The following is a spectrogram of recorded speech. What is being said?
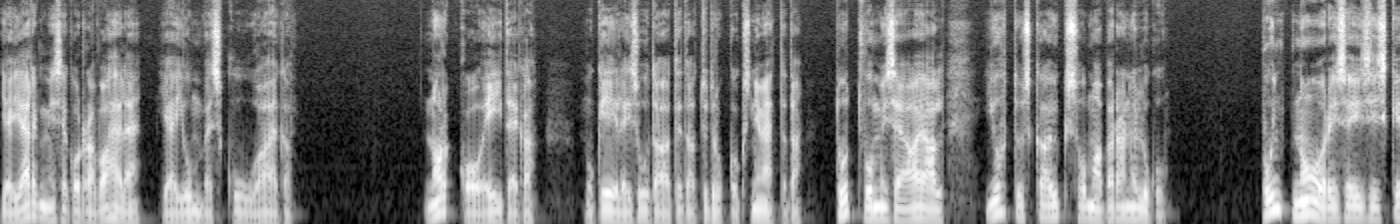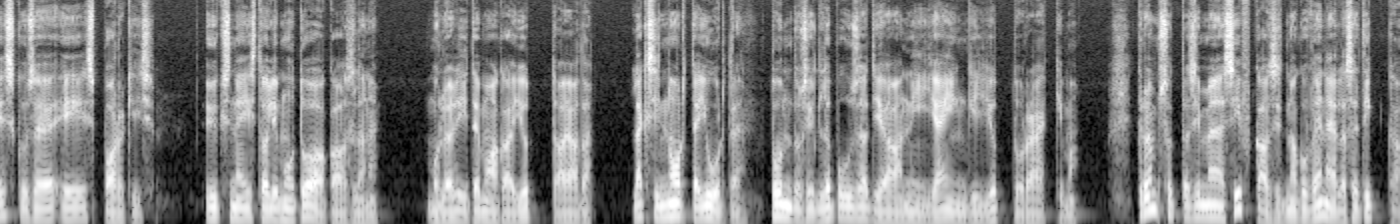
ja järgmise korra vahele jäi umbes kuu aega narkoeidega, mu keel ei suuda teda tüdrukuks nimetada, tutvumise ajal juhtus ka üks omapärane lugu. punt noori seisis keskuse ees pargis. üks neist oli mu toakaaslane. mul oli temaga jutt ajada. Läksin noorte juurde, tundusid lõbusad ja nii jäingi juttu rääkima. krõmpsutasime sihvkasid nagu venelased ikka.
